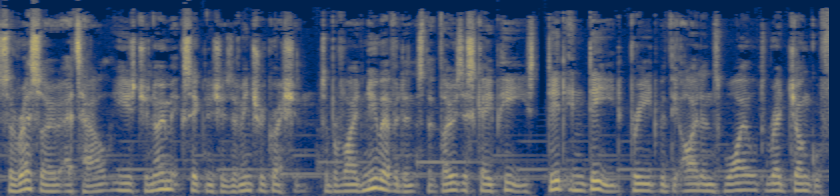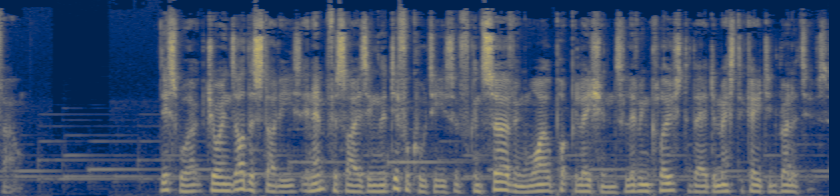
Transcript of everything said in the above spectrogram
Cerezo et al. used genomic signatures of introgression to provide new evidence that those escapees did indeed breed with the island's wild red jungle fowl. This work joins other studies in emphasising the difficulties of conserving wild populations living close to their domesticated relatives.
